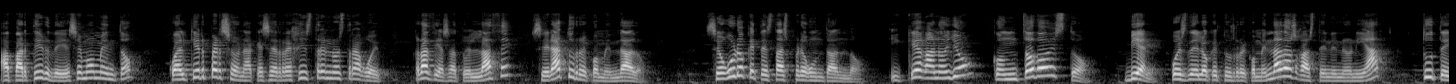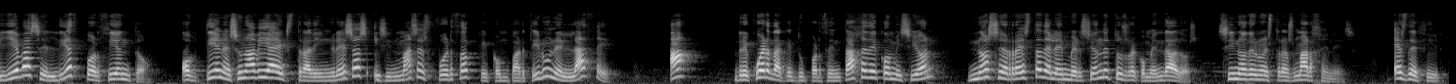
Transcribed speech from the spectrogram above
A partir de ese momento, cualquier persona que se registre en nuestra web gracias a tu enlace será tu recomendado. Seguro que te estás preguntando, ¿y qué gano yo con todo esto? Bien, pues de lo que tus recomendados gasten en ONIAD, tú te llevas el 10%. Obtienes una vía extra de ingresos y sin más esfuerzo que compartir un enlace. Ah, recuerda que tu porcentaje de comisión no se resta de la inversión de tus recomendados, sino de nuestros márgenes. Es decir,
